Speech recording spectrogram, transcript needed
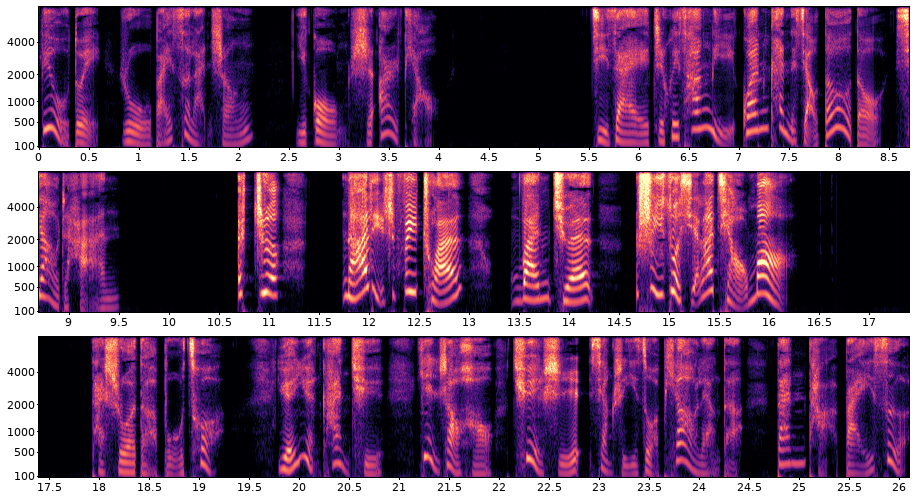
六对乳白色缆绳，一共十二条。挤在指挥舱里观看的小豆豆笑着喊：“这哪里是飞船，完全是一座斜拉桥嘛！”他说的不错，远远看去，燕少号确实像是一座漂亮的。单塔白色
